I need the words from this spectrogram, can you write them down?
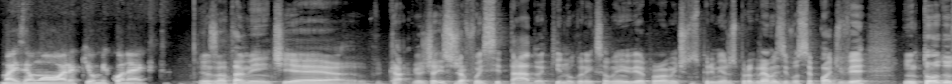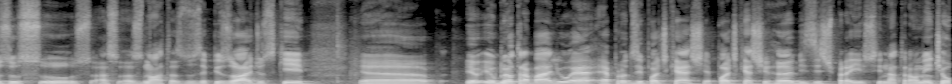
mas é uma hora que eu me conecto. Exatamente. É, isso já foi citado aqui no Conexão Bem Viver, provavelmente nos primeiros programas, e você pode ver em todas as, as, notas dos episódios que é, o meu trabalho é, é, produzir podcast, é Podcast Hub, existe para isso. E naturalmente eu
